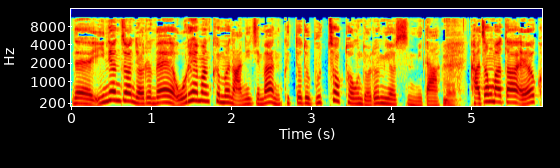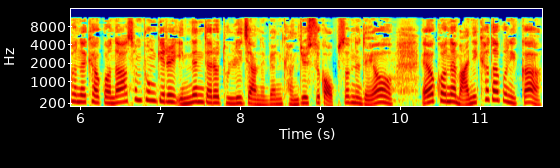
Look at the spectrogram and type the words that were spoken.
네, 2년 전 여름에 올해만큼은 아니지만 그때도 무척 더운 여름이었습니다. 네. 가정마다 에어컨을 켜거나 선풍기를 있는 대로 돌리지 않으면 견딜 수가 없었는데요. 에어컨을 많이 켜다 보니까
